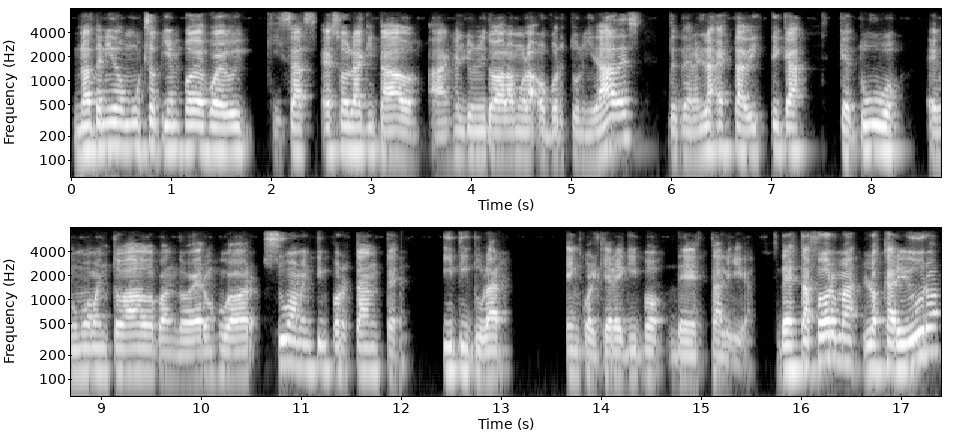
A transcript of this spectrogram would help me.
no ha tenido mucho tiempo de juego y quizás eso le ha quitado a Ángel Junito Álamo las oportunidades de tener las estadísticas que tuvo en un momento dado cuando era un jugador sumamente importante y titular en cualquier equipo de esta liga. De esta forma, los cariduros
